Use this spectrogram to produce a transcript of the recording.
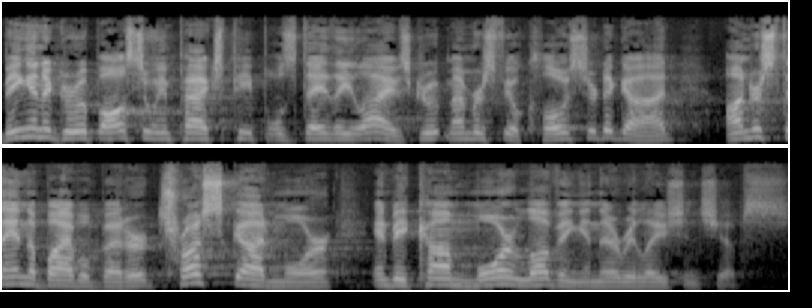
Being in a group also impacts people's daily lives. Group members feel closer to God, understand the Bible better, trust God more, and become more loving in their relationships.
